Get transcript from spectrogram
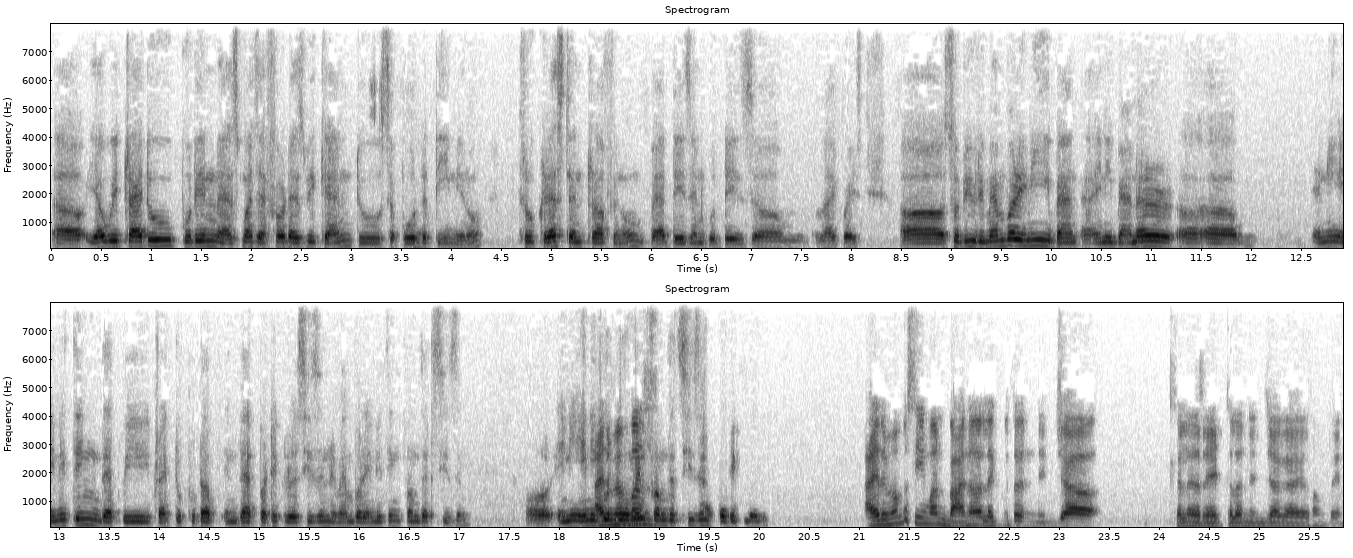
uh, yeah, we try to put in as much effort as we can to support the team, you know, through crest and trough, you know, bad days and good days, um, likewise. Uh, so, do you remember any ban- any banner, uh, um any anything that we tried to put up in that particular season? Remember anything from that season, or any any I good remember- moment from that season particularly? I remember seeing one banner like with a ninja color, red color ninja guy or something.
